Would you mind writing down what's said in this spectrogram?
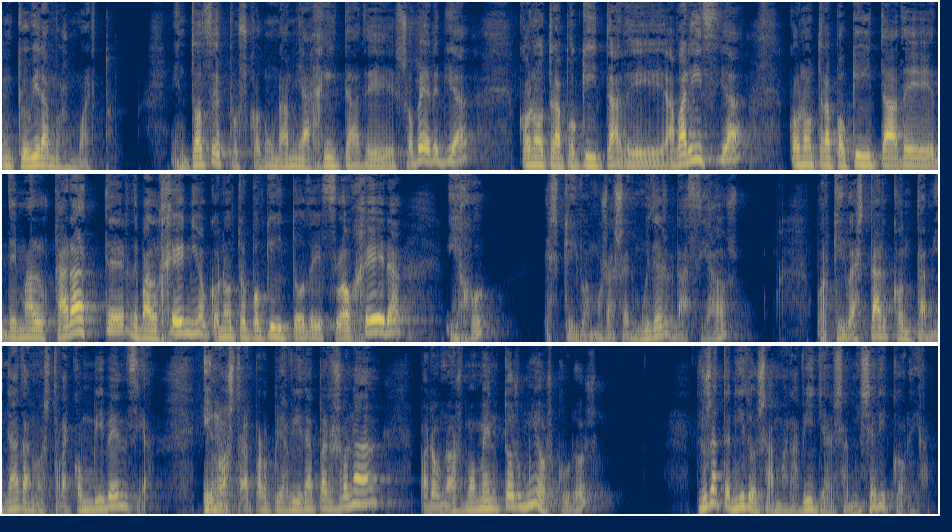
el que hubiéramos muerto. Entonces, pues con una miajita de soberbia, con otra poquita de avaricia, con otra poquita de, de mal carácter, de mal genio, con otro poquito de flojera. Hijo, es que íbamos a ser muy desgraciados, porque iba a estar contaminada nuestra convivencia y nuestra propia vida personal para unos momentos muy oscuros. Dios ha tenido esa maravilla, esa misericordia,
